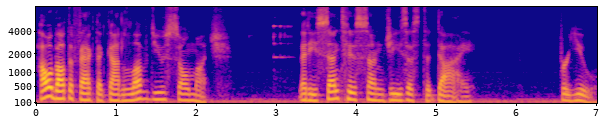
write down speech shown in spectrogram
How about the fact that God loved you so much that He sent His Son Jesus to die for you?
